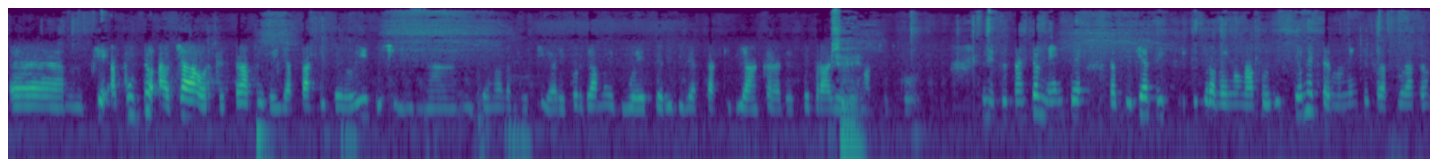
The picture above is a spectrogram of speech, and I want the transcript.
ehm, che appunto ha già orchestrato degli attacchi terroristici in, seno alla Turchia. Ricordiamo i due terribili attacchi di Ankara del febbraio sì. del marzo scorso. Quindi sostanzialmente la Turchia si, trova in una posizione estremamente fratturata al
